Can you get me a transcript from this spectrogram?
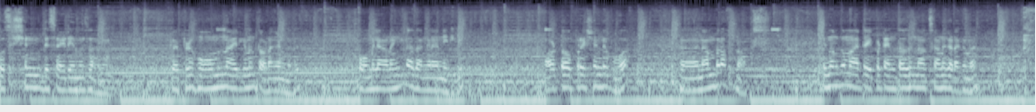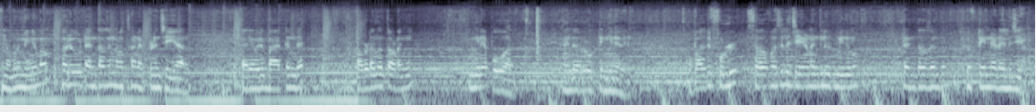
പൊസിഷൻ ഡിസൈഡ് ചെയ്യുന്ന സാധനമാണ്. അപ്പോൾ എപ്പോഴും ഹോം നിന്നായിരിക്കണം തുടങ്ങേണ്ടത്. ഹോമിലാണെങ്കിൽ അത് അങ്ങനെ തന്നെ ഇരിക്കും. ഓട്ടോ ഓപ്പറേഷനിൽ പോവാം. നമ്പർ ഓഫ് നോക്സ് ഇത് നമുക്ക് മാറ്റാം. ഇപ്പോൾ ടെൻ തൗസൻഡ് നോക്സ് ആണ് കിടക്കുന്നത്. നമ്മൾ മിനിമം ഒരു ടെൻ തൗസൻഡ് നോക്സ് ആണ് എപ്പോഴും ചെയ്യാറ്. കാര്യം ഒരു ബാറ്റിന്റെ അവിടെ നിന്ന് തുടങ്ങി ഇങ്ങനെ പോവാറ് അതിന്റെ റൂട്ട് ഇങ്ങനെ വരും. അപ്പോൾ അതൊരു ഫുൾ സർഫസിൽ ചെയ്യണമെങ്കിൽ ഒരു മിനിമം ടെൻ തൗസൻഡ് ഫിഫ്റ്റീന്റെ ഇടയിൽ ചെയ്യണം.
